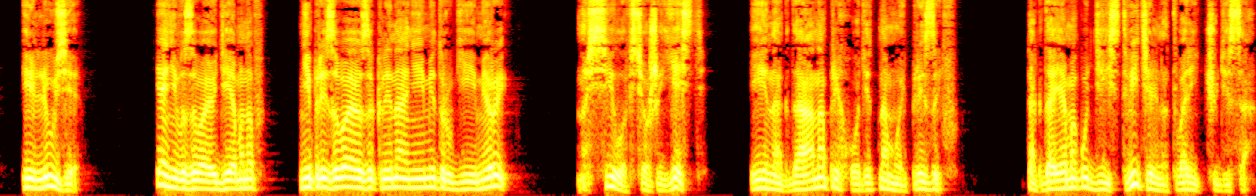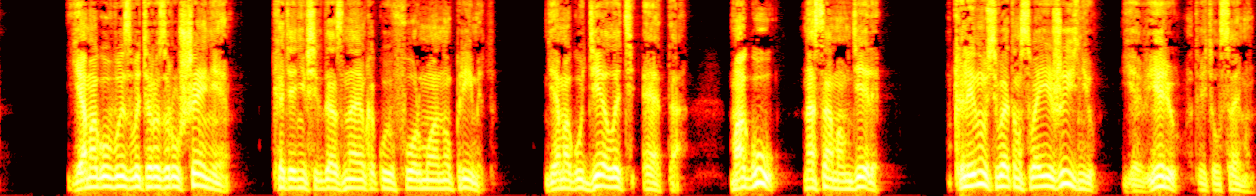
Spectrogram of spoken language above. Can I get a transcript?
— иллюзия. Я не вызываю демонов, не призываю заклинаниями другие миры. Но сила все же есть, и иногда она приходит на мой призыв. Тогда я могу действительно творить чудеса. Я могу вызвать разрушение, хотя не всегда знаю, какую форму оно примет. Я могу делать это. Могу, на самом деле. Клянусь в этом своей жизнью. Я верю, — ответил Саймон.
